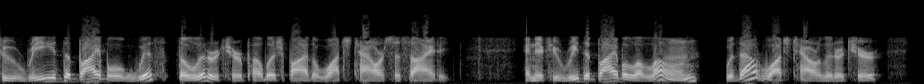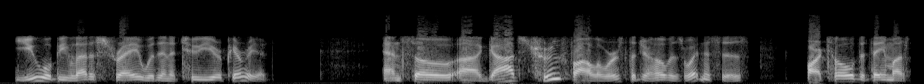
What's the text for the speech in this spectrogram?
to read the Bible with the literature published by the Watchtower Society. And if you read the Bible alone, without Watchtower literature, you will be led astray within a two year period. And so uh, God's true followers, the Jehovah's Witnesses, are told that they must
